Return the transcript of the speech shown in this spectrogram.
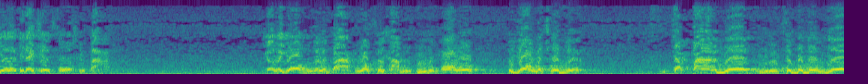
เยอะๆจะได้เจอโค้ชหรือเปล่าแถวระยองมันก็ลำบากเพราะว่าเคยถามหลวงปู่หลวงพ่อแล้วระยองกับชนเนี่ยจับปลากันเยอะมีคนประมงเยอะ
